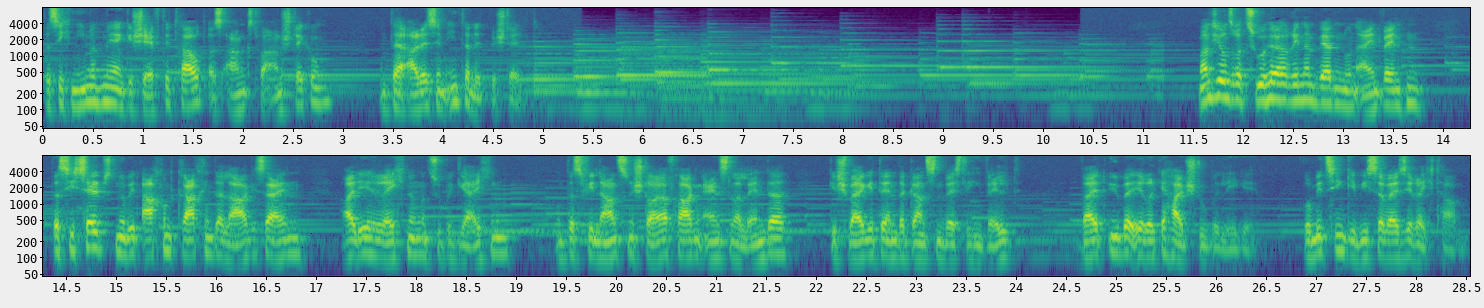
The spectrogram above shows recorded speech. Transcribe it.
dass sich niemand mehr in Geschäfte traut aus Angst vor Ansteckung und der alles im Internet bestellt? Manche unserer Zuhörerinnen werden nun einwenden, dass sie selbst nur mit Ach und Krach in der Lage seien, all ihre Rechnungen zu begleichen und dass Finanzen Steuerfragen einzelner Länder, geschweige denn der ganzen westlichen Welt, weit über ihrer Gehaltsstube liege, womit sie in gewisser Weise recht haben.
